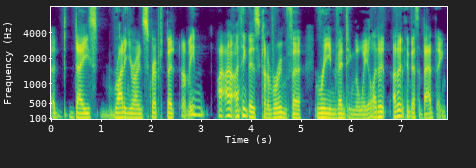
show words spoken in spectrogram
a days writing your own script but I mean I, I think there's kind of room for reinventing the wheel I don't I don't think that's a bad thing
